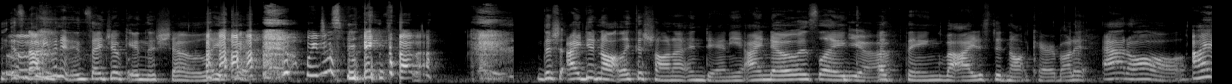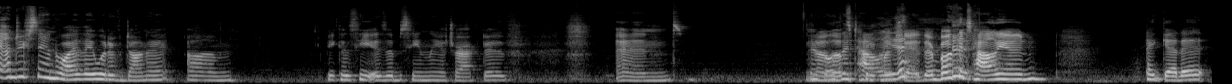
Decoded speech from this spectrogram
it's not even an inside joke in the show. Like we just made that up. The sh- I did not like the Shauna and Danny. I know is like Yeah. a thing, but I just did not care about it at all. I understand why they would have done it, um, because he is obscenely attractive, and They're both pretty Italian. much it. They're both Italian. I get it.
